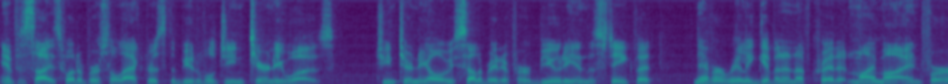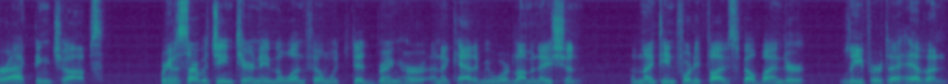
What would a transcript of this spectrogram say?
emphasize what a versatile actress the beautiful Gene Tierney was. Gene Tierney always celebrated for her beauty and mystique, but never really given enough credit in my mind for her acting chops. We're going to start with Gene Tierney in the one film which did bring her an Academy Award nomination the 1945 spellbinder Leave Her to Heaven.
